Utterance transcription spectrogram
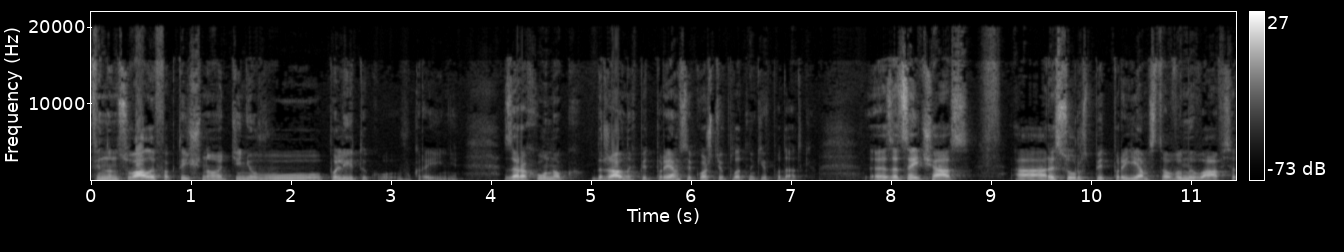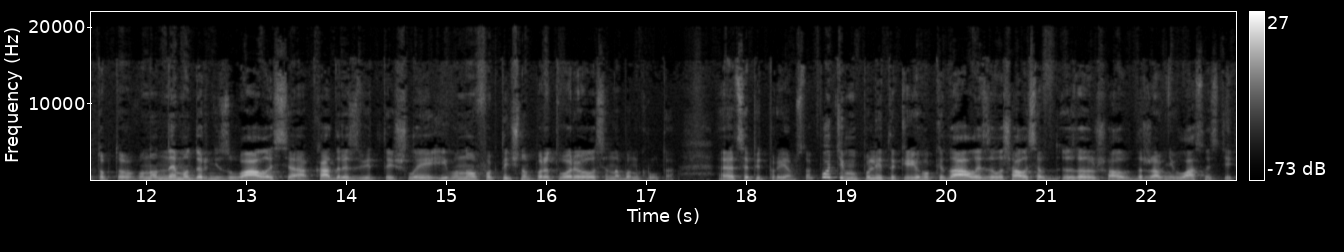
фінансували фактично тіньову політику в Україні за рахунок державних підприємств і коштів платників податків. Е, За цей час ресурс підприємства вимивався, тобто воно не модернізувалося, кадри звідти йшли, і воно фактично перетворювалося на банкрута. е, Це підприємство. Потім політики його кидали, залишалися залишали в державній власності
